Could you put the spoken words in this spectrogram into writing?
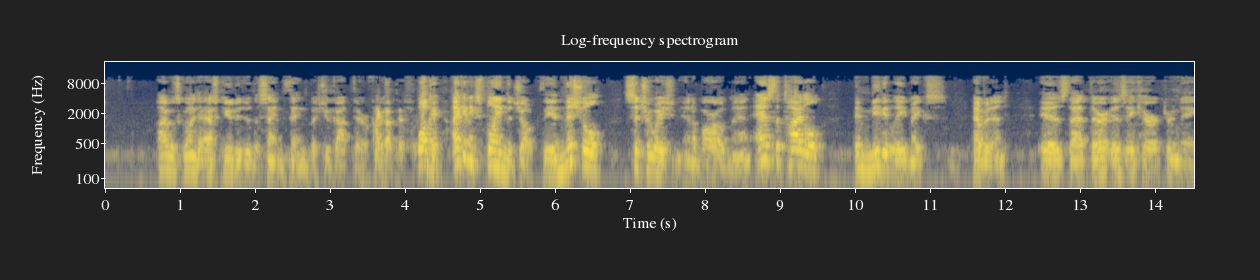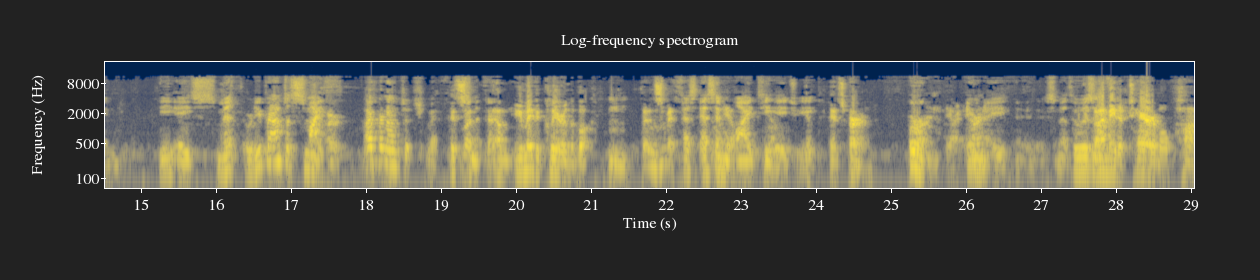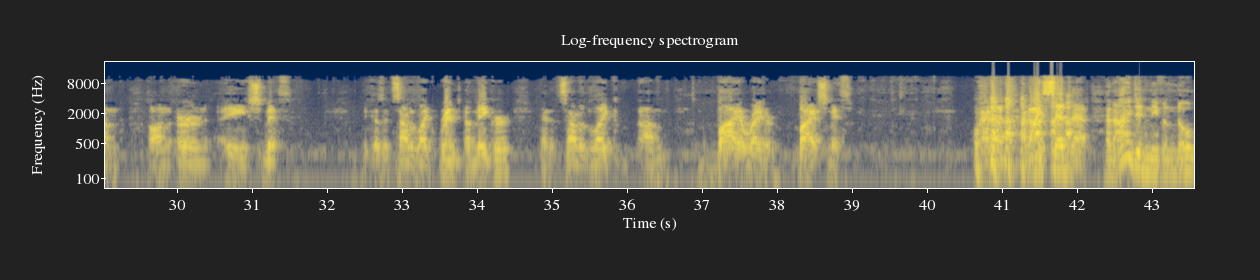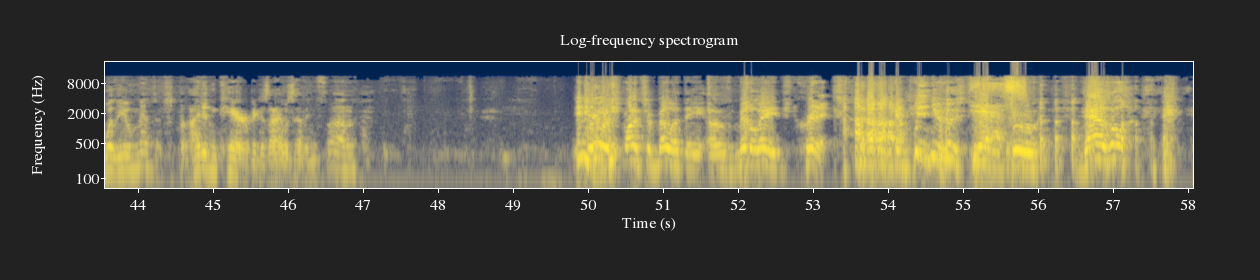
I was going to ask you to do the same thing, but you got there first. I got there first. Well, okay. I can explain the joke. The initial situation in A Borrowed Man, as the title immediately makes evident, is that there is a character named E.A. Smith, or do you pronounce it Smythe? I pronounce it Smith. It's But, uh, um, you make it clear in the book that it's Smith. S S M Y T H E. It's Ern. Ern. Yeah, Ern A. Smith, who is Because I made a terrible pun on Earn A. Smith because it sounded like rent a maker and it sounded like um, buy a writer, buy a Smith. And I, and I said that, and I didn't even know whether you meant it, but I didn't care because I was having fun. The Anyway, responsibility of middle-aged critics continues Yes! to dazzle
